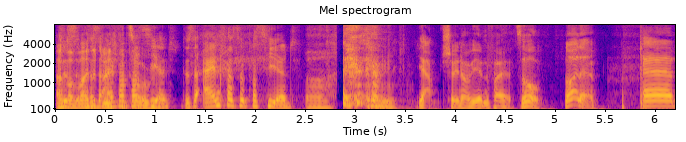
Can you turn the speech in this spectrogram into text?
einfach Das, weiter das ist einfach durchgezogen. passiert. Das ist einfach so passiert. Oh. Ja, schön auf jeden Fall. So, Leute. Äh,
